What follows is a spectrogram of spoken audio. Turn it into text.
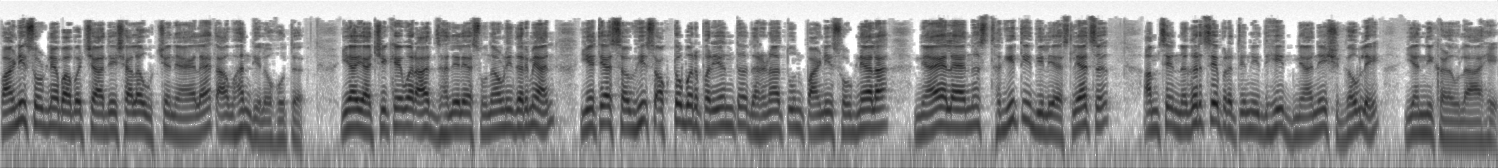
पाणी सोडण्याबाबतच्या आदेशाला उच्च न्यायालयात आव्हान दिलं होतं. या याचिकेवर आज झालेल्या सुनावणीदरम्यान येत्या सव्वीस ऑक्टोबरपर्यंत धरणातून पाणी सोडण्याला न्यायालयानं स्थगिती दिली असल्याचं आमचे नगरचे प्रतिनिधी ज्ञानेश गवले यांनी कळवलं आहे.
